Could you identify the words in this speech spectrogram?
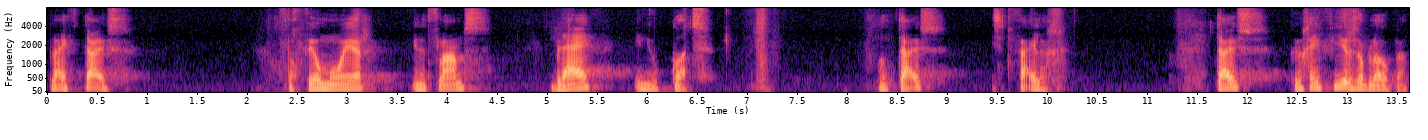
Blijf thuis. Of nog veel mooier in het Vlaams, blijf in uw kot. Want thuis is het veilig. Thuis kun je geen virus oplopen.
